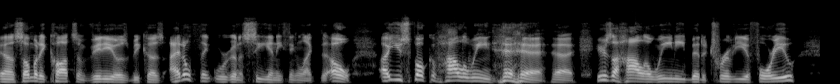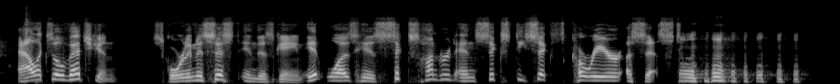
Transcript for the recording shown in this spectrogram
you know, somebody caught some videos because I don't think we're going to see anything like that. Oh, uh, you spoke of Halloween. Uh, Here's a Halloweeny bit of trivia for you. Alex Ovechkin scored an assist in this game. It was his 666th career assist.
